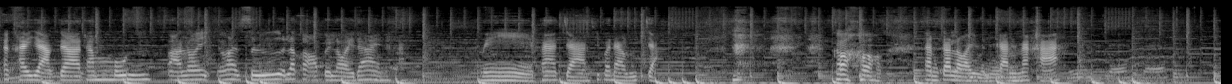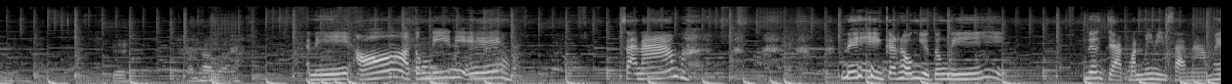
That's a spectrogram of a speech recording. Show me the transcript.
ถ้าใครอยากจะทำบุญอร่อยก็ซื้อแล้วก็เอาไปลอยได้นะคะ นี่พระอาจารย์ที่ประดาวรู้จัก ก็ท่านก็ลอยเหมือนกันนะคะอันนี้อ๋อตรงนี้นี่เองสระน้ำนี่กระทงอยู่ตรงนี้ นื่องจากมันไม่มีสระน้ำให้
